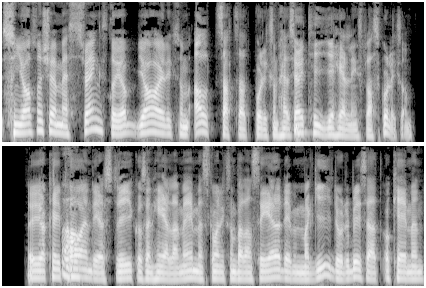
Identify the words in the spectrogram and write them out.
som jag som kör mest strength då, jag, jag har ju liksom allt satsat på liksom hälsa. Jag har ju tio helningsflaskor liksom. Jag kan ju ta Ja. en del stryk och sen hela mig men ska man liksom balansera det med magi då, det blir så att okej men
